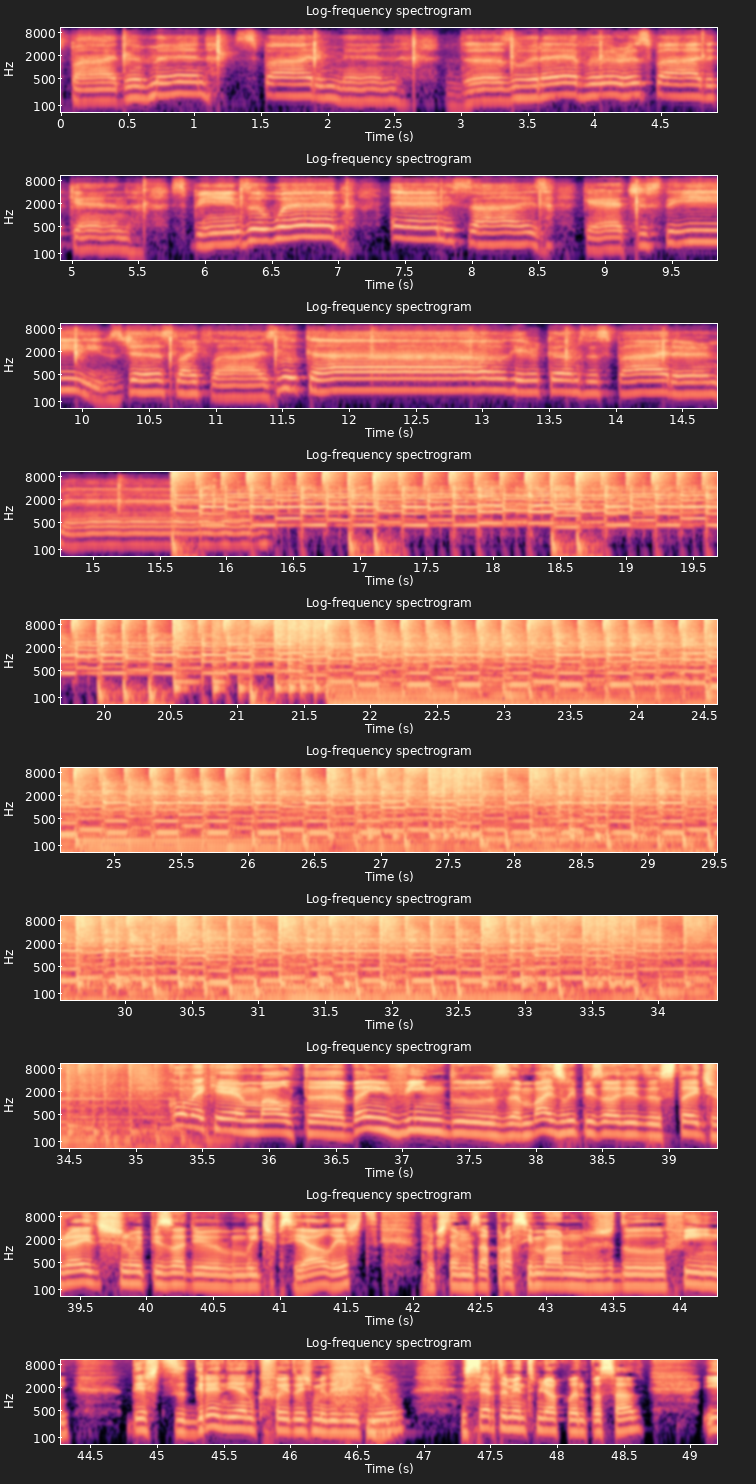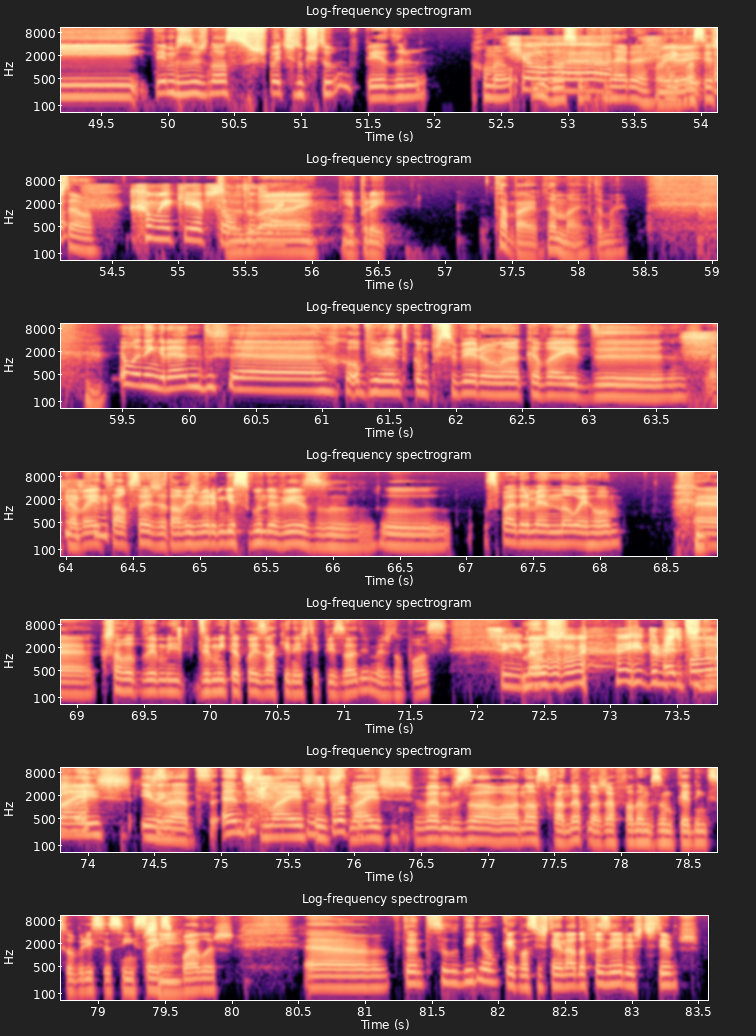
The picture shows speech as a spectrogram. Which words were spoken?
Spider Man, Spider Man does whatever a spider can. Spins a web any size, catches thieves just like flies. Look out, here comes the Spider Man. É que é, malta? Bem-vindos a mais um episódio do Stage Rage, um episódio muito especial este, porque estamos a aproximar-nos do fim deste grande ano que foi 2021, certamente melhor que o ano passado, e temos os nossos suspeitos do costume, Pedro, Romão Olá. e Dulce Ferreira. Como é Oi, que oi. vocês estão? Como é que é, pessoal? Tudo, Tudo, bem? bem? E por aí? Também, também, também. É um ano em grande, eh, obviamente, como perceberam, acabei de. Acabei de, salvo seja, talvez ver a minha segunda vez o, o Spider-Man No Way Home. Eh, gostava de poder dizer muita coisa aqui neste episódio, mas não posso. Sim, Mas, não, Antes de mais, exato, antes de mais, Não antes de mais, vamos ao, ao nosso roundup. Nós já falamos um bocadinho sobre isso, assim, sem Sim. spoilers. Eh, portanto, digam o que é que vocês têm nado a fazer estes tempos.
